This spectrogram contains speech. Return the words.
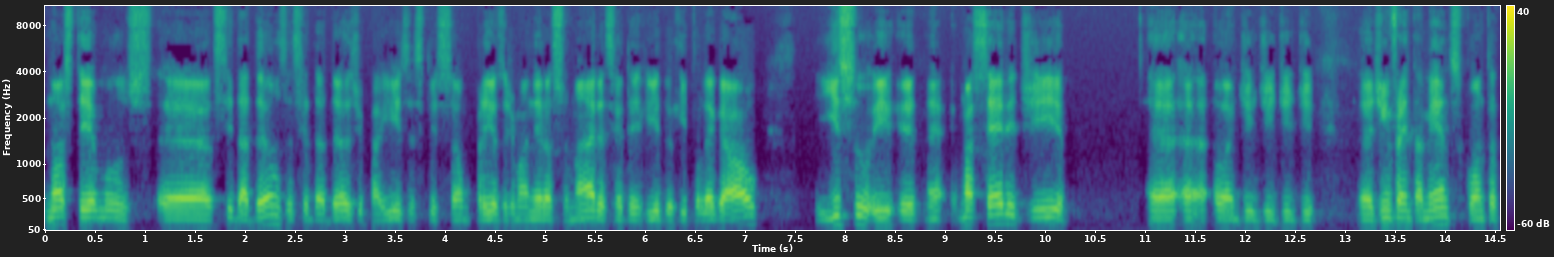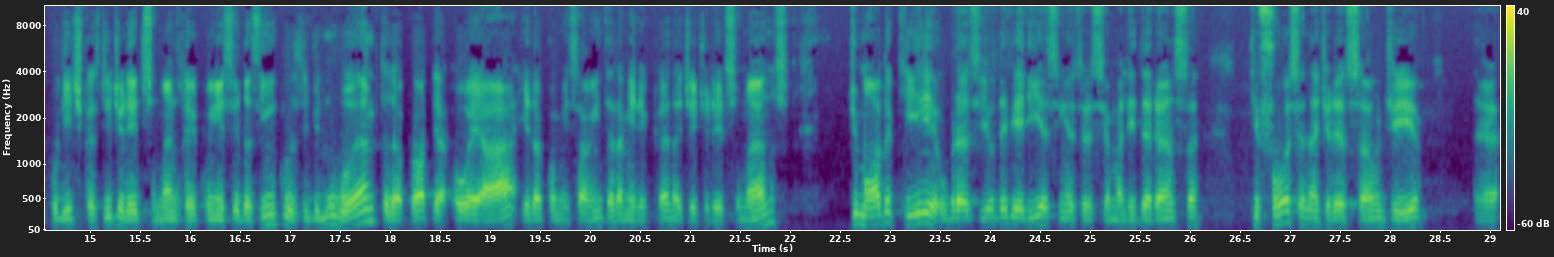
nós temos é, cidadãos e cidadãs de países que são presos de maneira sumária, sem o devido rito legal, e isso, e, e, né, uma série de, é, é, de, de, de, é, de, enfrentamentos contra políticas de direitos humanos reconhecidas, inclusive no âmbito da própria OEA e da Comissão Interamericana de Direitos Humanos, de modo que o Brasil deveria, sim, exercer uma liderança que fosse na direção de é,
